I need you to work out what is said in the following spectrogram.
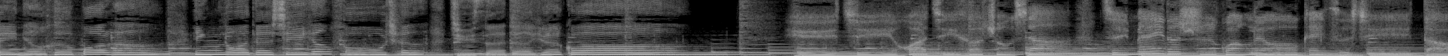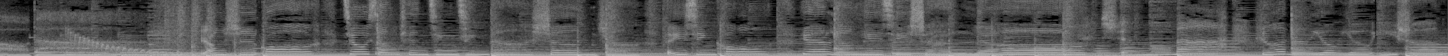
飞鸟和波浪，银落的夕阳浮沉橘色的月光。雨季、花季和仲夏，最美的时光留给自己到达。让时光就像片静静的生长，陪星空、月亮一起闪亮。炫目吗？若能拥有一双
